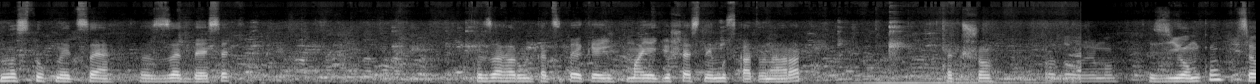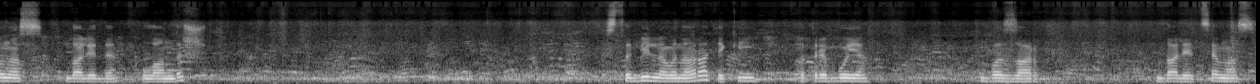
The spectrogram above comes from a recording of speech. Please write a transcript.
Наступний це Z10. Загорулька. Це той, який має дюшесний мускат виноград. Так що продовжимо зйомку. Це у нас далі йде ландиш. Стабільно виноград, який потребує базар. Далі це у нас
